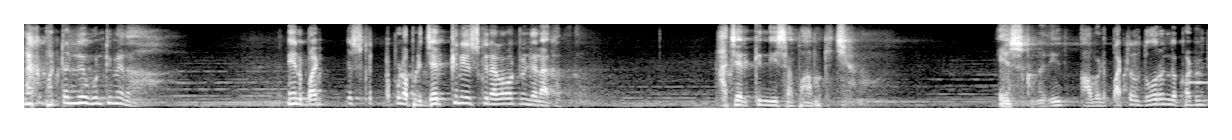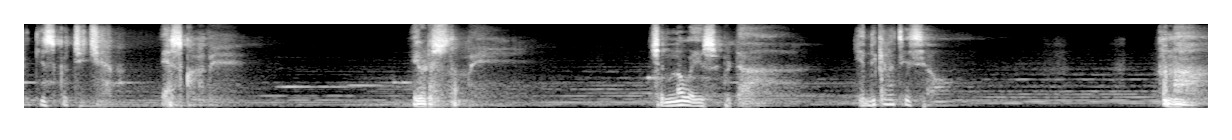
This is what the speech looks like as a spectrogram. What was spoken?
నాకు బట్టలు లేవు ఒంటి మీద. నేను బట్ట వేసుకున్నప్పుడు అప్పుడు జర్కిన్ వేసుకుని అలవాటు ఉండే నాకు అప్పుడు. ఆ జర్కిన్ తీసి ఆ పాపకి ఇచ్చాను. వేసుకున్నది ఆవిడ బట్టలు దూరంగా పడుంటే తీసుకొచ్చి ఇచ్చాను. వేసుకున్నది ఏడుస్తుంది. చిన్న వయసు బిడ్డ. ఎందుకలా చేశావు? అన్నా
